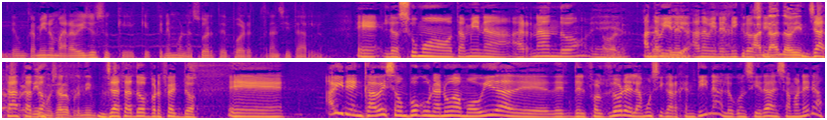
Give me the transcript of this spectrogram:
de un camino maravilloso que, que tenemos la suerte de poder transitarlo. Eh, lo sumo también a, a Hernando. eh, Hola, anda, bien el, anda bien el micro. Anda, sí. anda bien. Ya Ya está, lo está prendimos, todo, ya lo prendimos. ya está todo perfecto. Eh, ¿Aire encabeza un poco una nueva movida de- de- del folclore de la música argentina? ¿Lo considerás de esa manera?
